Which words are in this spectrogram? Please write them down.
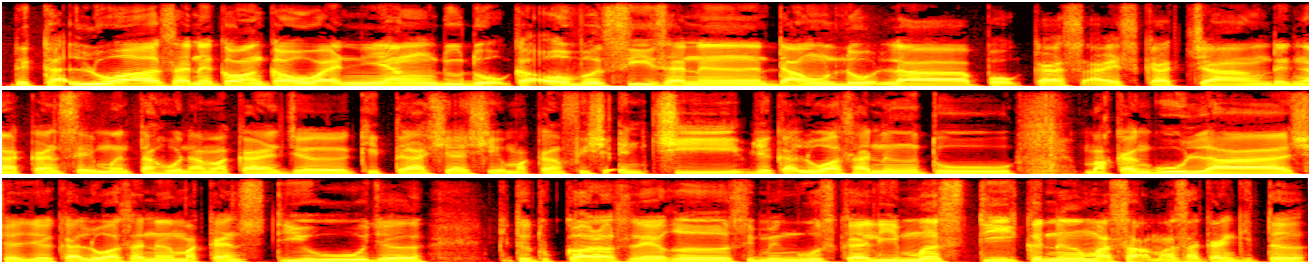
dekat luar sana kawan-kawan yang duduk kat overseas sana download lah podcast Ais Kacang dengarkan segmen tahu nak makan je. Kita asyik-asyik makan fish and chip je kat luar sana tu. Makan goulash je kat luar sana makan stew je. Kita tukarlah selera. Seminggu sekali mesti kena masak masakan kita.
